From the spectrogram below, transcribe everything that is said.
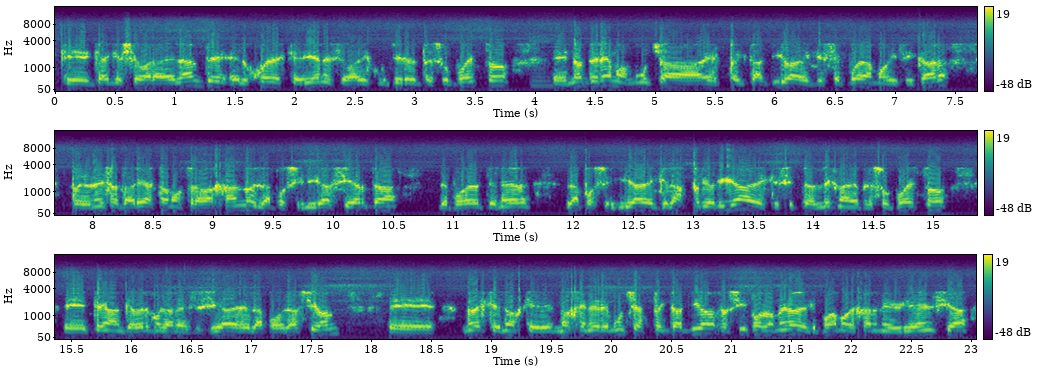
que, hay que llevar adelante. El jueves que viene se va a discutir el presupuesto. Mm. Eh, no tenemos mucha expectativa de que se pueda modificar, pero en esa tarea estamos trabajando y la posibilidad cierta de poder tener la posibilidad de que las prioridades que se establezcan en el presupuesto eh, tengan que ver con las necesidades de la población. Eh, no es que nos, que nos genere mucha expectativa, pero sí por lo menos de que podamos dejar en evidencia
